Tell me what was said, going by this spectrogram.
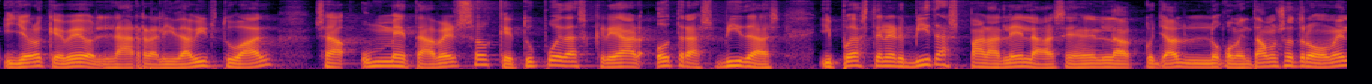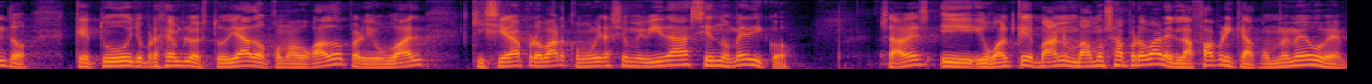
Y yo lo que veo, la realidad virtual, o sea, un metaverso que tú puedas crear otras vidas y puedas tener vidas paralelas. En la, ya lo comentamos otro momento, que tú, yo por ejemplo, he estudiado como abogado, pero igual quisiera probar cómo hubiera sido mi vida siendo médico. ¿Sabes? Y igual que van, vamos a probar en la fábrica con BMW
